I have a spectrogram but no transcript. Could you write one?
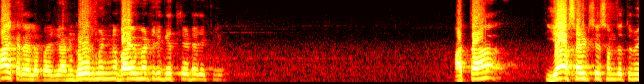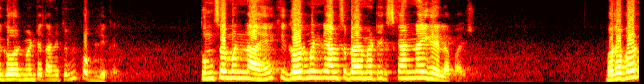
काय करायला पाहिजे? आणि गव्हर्नमेंटनं बायोमेट्रिक घेतले डायरेक्टली आता या साईडचे समजा तुम्ही गव्हर्नमेंट आहेत आणि तुम्ही पब्लिक आहे तुमचं म्हणणं आहे की गव्हर्नमेंटने आमचं बायोमेट्रिक स्कॅन नाही घ्यायला पाहिजे. बरोबर?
